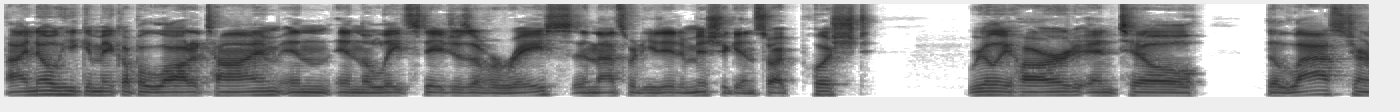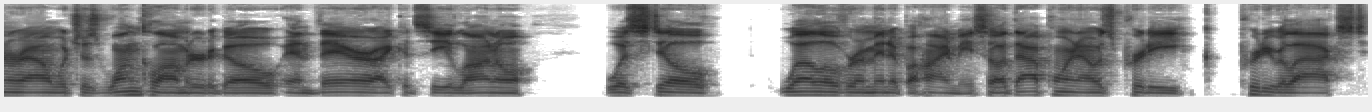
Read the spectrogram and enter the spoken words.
I know he can make up a lot of time in in the late stages of a race, and that's what he did in Michigan. So I pushed really hard until the last turnaround, which was one kilometer to go, and there I could see Lionel was still well over a minute behind me. So at that point, I was pretty pretty relaxed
